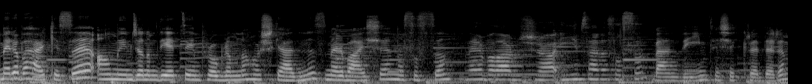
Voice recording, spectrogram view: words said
Merhaba herkese. Almayayım Canım Diyetteyim programına hoş geldiniz. Merhaba Ayşe, nasılsın? Merhabalar Büşra, iyiyim sen nasılsın? Ben de iyiyim, teşekkür ederim.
